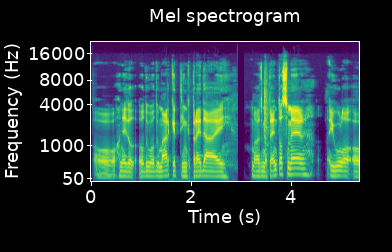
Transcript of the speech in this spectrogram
o, hneď od úvodu marketing, predaj, povedzme tento smer, Julo o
